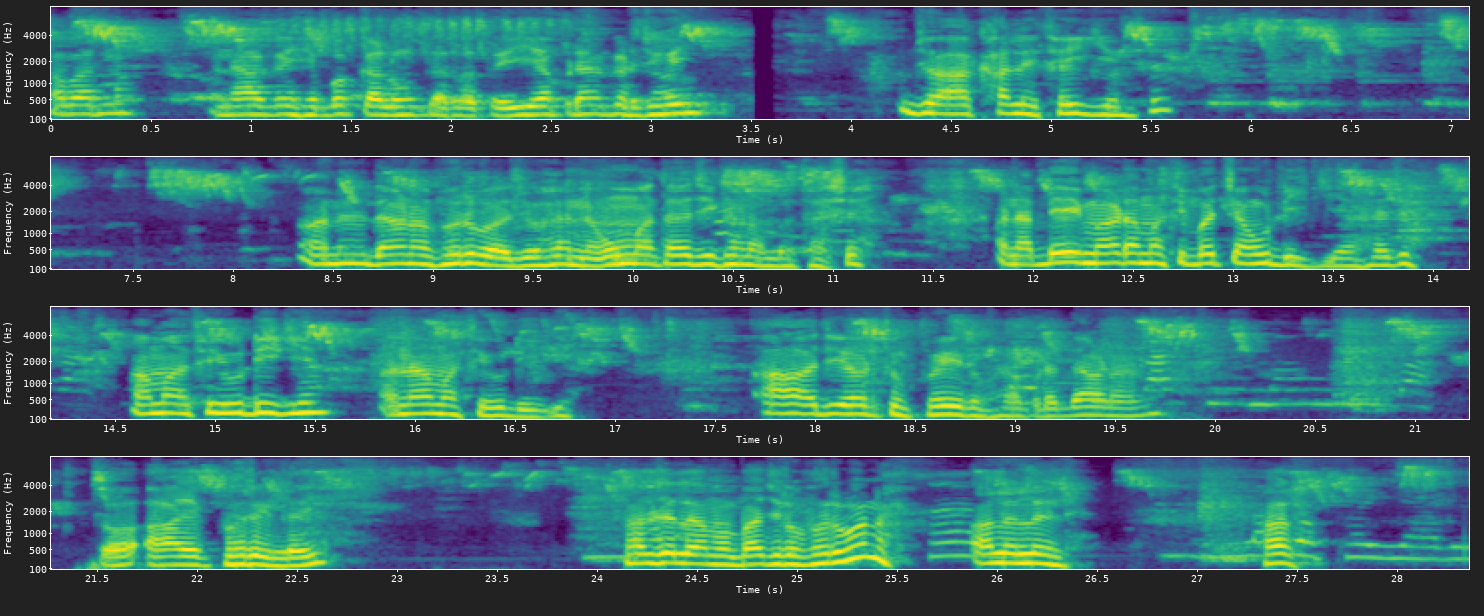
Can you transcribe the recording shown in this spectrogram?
સવારમાં. અને આ ગઈ છે બકાલ ઉતારવા. તો એ આપણે આગળ જોઈ. જો આ ખાલી થઈ ગયું છે. અને દાણા ભરવા જો હે ને, ઉમાં તો હજી ઘણા બધા છે. અને આ બે માળામાંથી બચ્ચા ઉડી ગયા હે જો. આમાંથી ઉડી ગયા અને આમાંથી ઉડી ગયા. આ હજી અડધું ભર્યું આપણે દાણાનું. તો આ એક ભરી લઈ. હાલ જલા આમાં બાજરો ભરવો ને? હાલે લઈ લે હાલ થઈ આવે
